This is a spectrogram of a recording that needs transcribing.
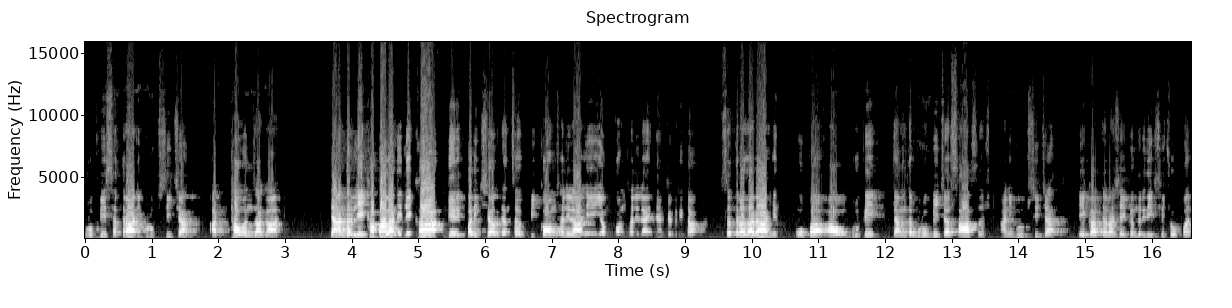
ग्रुप बी सतरा आणि ग्रुप सी च्या अठ्ठावन्न जागा आहेत त्यानंतर लेखापाल आणि लेखा परीक्षक ज्यांचं बी कॉम झालेलं आहे एम कॉम झालेलं आहे त्यांच्याकरिता सतरा जागा आहेत. ओपा ग्रुप ए त्यानंतर ग्रुप बी च्या सहासष्ट आणि ग्रुप सी च्या एकाहत्तर. अशा एकंदरीत एकशे चोपन्न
